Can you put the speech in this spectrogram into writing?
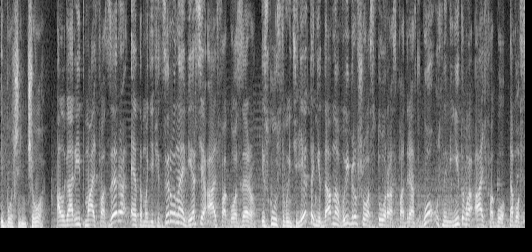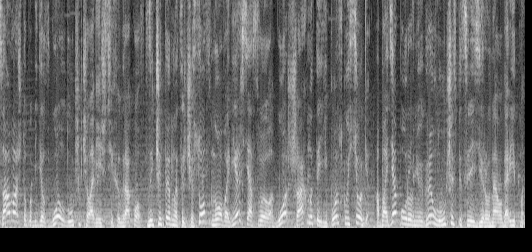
И больше ничего. Алгоритм AlphaZero – это модифицированная версия AlphaGo Zero, искусственного интеллекта, недавно выигравшего 100 раз подряд в Go у знаменитого AlphaGo, того самого, что победил в Go лучших человеческих игроков. За 14 часов новая версия освоила Go, шахматы и японскую сёги, обойдя по уровню игры лучшие специализированные алгоритмы.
